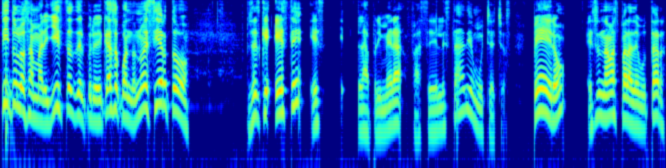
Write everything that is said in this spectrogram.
títulos amarillistas del periodicazo cuando no es cierto? Pues es que este es la primera fase del estadio, muchachos. Pero eso es nada más para debutar.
